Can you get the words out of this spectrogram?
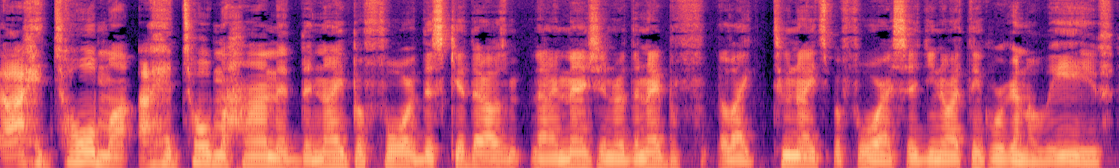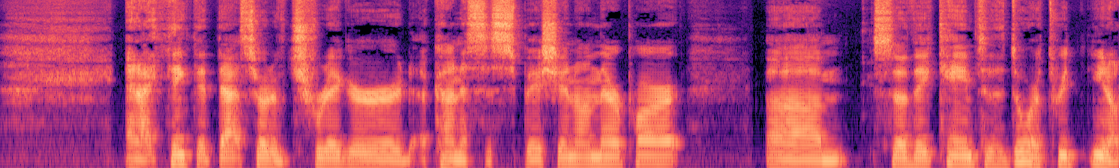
I had told my I had told Muhammad the night before this kid that I was that I mentioned or the night before like two nights before I said you know I think we're gonna leave, and I think that that sort of triggered a kind of suspicion on their part. Um, so they came to the door three you know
